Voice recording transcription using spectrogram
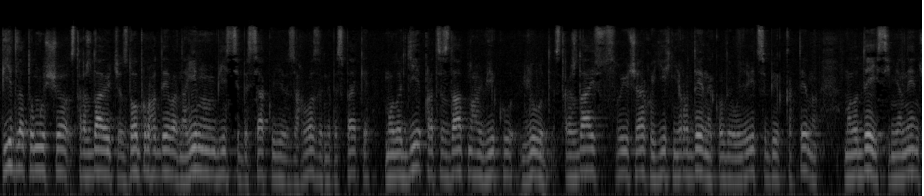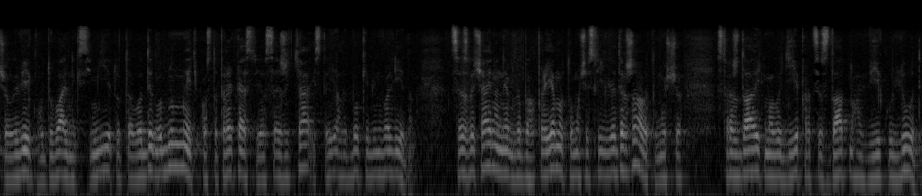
підла, тому що страждають з доброго дива на рівному місці, без всякої загрози, небезпеки. Молоді, працездатного віку люди. Страждають в свою чергу їхні родини, коли уявіть собі картину, молодий сім'янин, чоловік, годувальник сім'ї, тут в один в одну мить просто перекреслює все життя і стає глибоким інвалідом. Це, звичайно, неблагоприємно, в тому числі і для держави, тому що страждають молоді, працездатного віку люди,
